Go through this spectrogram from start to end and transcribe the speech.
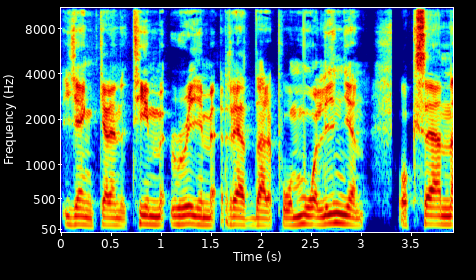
jänkaren Tim Ream räddar på mållinjen. Och sen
